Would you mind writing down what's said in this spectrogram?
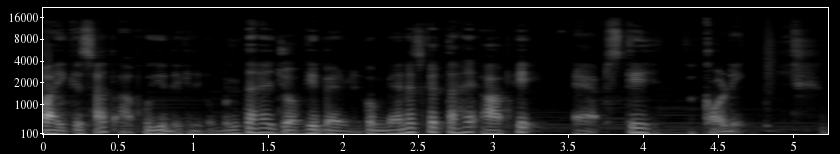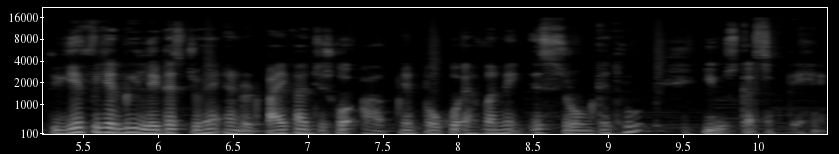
पाई के साथ आपको ये देखने को मिलता है, जो आपकी बैटरी को मैनेज करता है आपके ऐप्स के अकॉर्डिंग तो ये फीचर भी लेटेस्ट जो है एंड्रॉइड पाई का, जिसको आपने पोको एफ़ में इस रोम के थ्रू यूज़ कर सकते हैं।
